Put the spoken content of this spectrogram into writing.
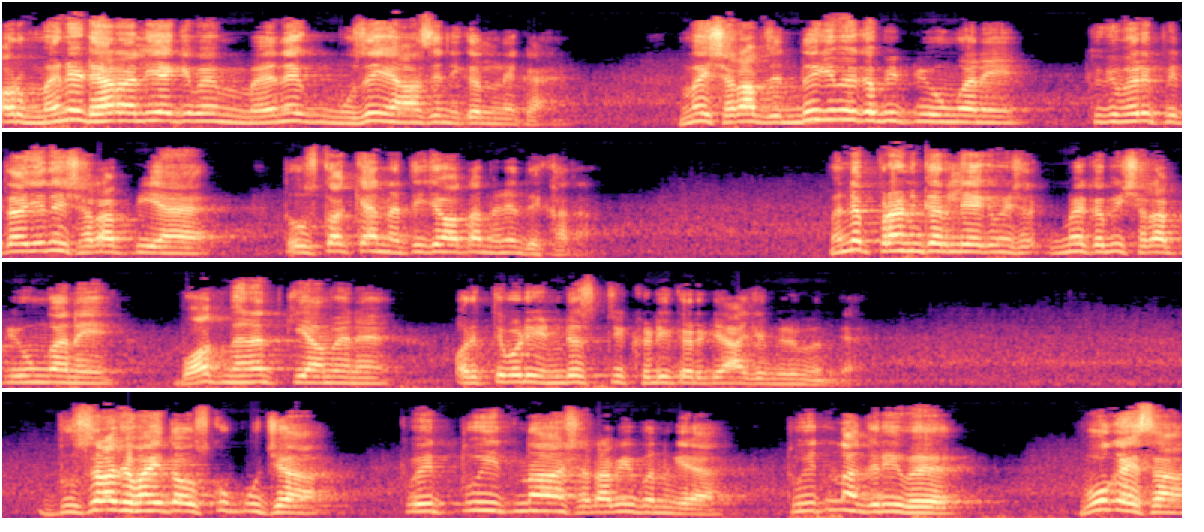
और मैंने ठहरा लिया कि, भाई, मैंने मुझे यहाँ से निकलने का है। मैं शराब ज़िंदगी में कभी पीऊँगा नहीं, क्योंकि मेरे पिताजी ने शराब पिया है। तो उसका क्या नतीजा होता मैंने देखा था। मैंने प्रण कर लिया कि मैं मैं कभी शराब पीऊँगा नहीं। बहुत मेहनत किया मैंने और इतनी बड़ी इंडस्ट्री खड़ी करके आज अमीर बन गया। दूसरा जो भाई था उसको पूछा कि भाई, तू इतना शराबी बन गया, तू इतना गरीब है, वो कैसा?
